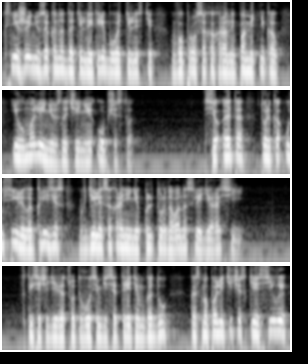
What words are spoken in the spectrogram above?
к снижению законодательной требовательности в вопросах охраны памятников и умалению значения общества. Все это только усилило кризис в деле сохранения культурного наследия России. В 1983 году космополитические силы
